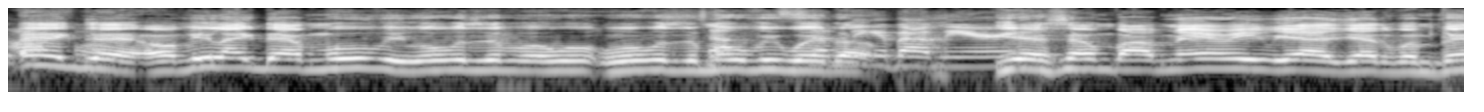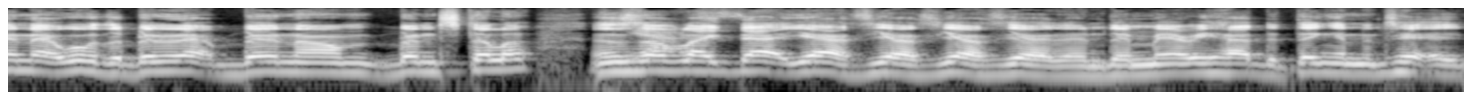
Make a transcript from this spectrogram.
like that, or be like that movie. What was it? What, was the Some- movie with? Something uh, About Mary? Yeah, something about Mary. Yeah, yeah. When Ben, that what was it? Ben, uh, Ben, um, Ben Stiller and stuff like that. Yes, yes, yes, yes. And then Mary had the thing in the. T-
